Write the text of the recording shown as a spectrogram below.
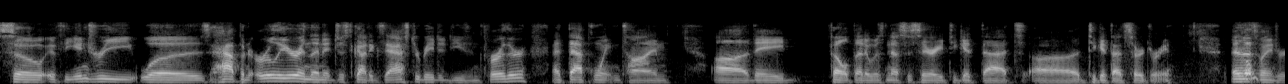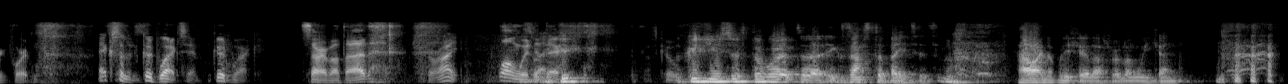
So if the injury was happened earlier and then it just got exacerbated even further, at that point in time, uh, they felt that it was necessary to get that uh, to get that surgery. And that's my injury report. Excellent. Good work, Tim. Good work. Sorry about that. All right. Long-winded there. That's cool. Good use of the word uh, exacerbated. How I normally feel after a long weekend.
